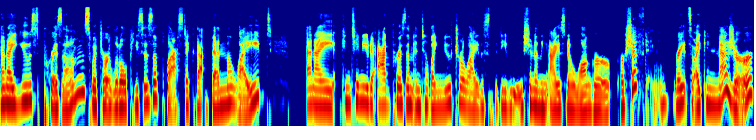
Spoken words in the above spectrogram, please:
And I use prisms, which are little pieces of plastic that bend the light. And I continue to add prism until I neutralize the deviation and the eyes no longer are shifting, right? So I can measure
